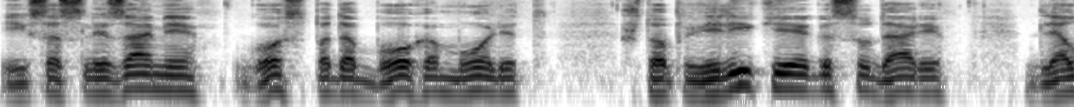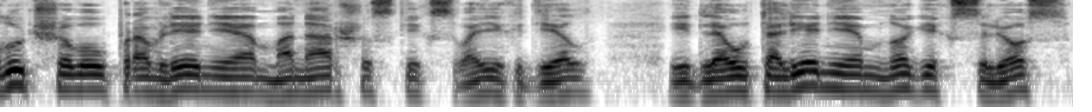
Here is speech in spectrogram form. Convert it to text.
и со слезами Господа Бога молит, чтоб великие государи для лучшего управления монаршеских своих дел и для утоления многих слез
